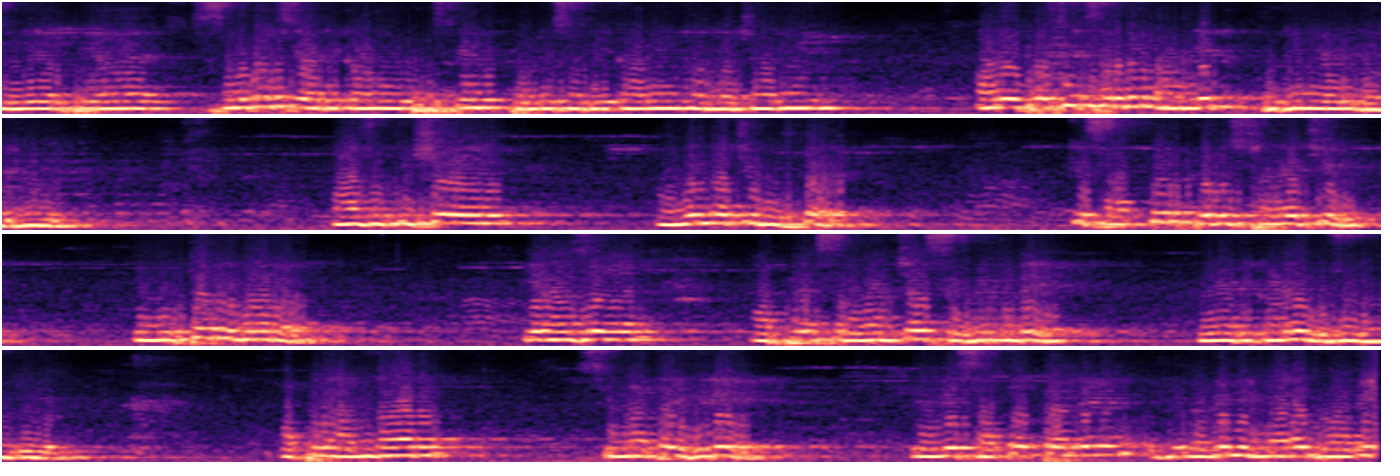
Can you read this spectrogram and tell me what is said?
सिनियर पी आय सर्वच या ठिकाणी उपस्थित पोलीस अधिकारी कर्मचारी आणि उपस्थित सर्व नागरिक भगिनी आणि बंधू. आज अतिशय आनंदाची गोष्ट आहे की सातपूर पोलीस ठाण्याची ही नूतन इमारत ही आज आपल्या सर्वांच्या सेवेमध्ये या ठिकाणी रुजू झाली आहे. आपले आमदार सीमाताई हिरे यांनी सातत्याने ही नवीन इमारत व्हावी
